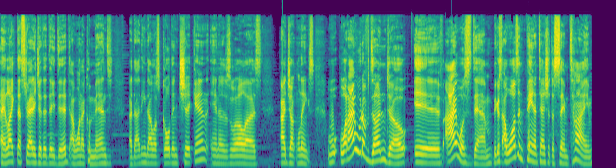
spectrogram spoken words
I like the strategy that they did. I want to commend. Uh, I think that was Golden Chicken and as well as adjunct links. W what I would have done though, if I was them, because I wasn't paying attention at the same time,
